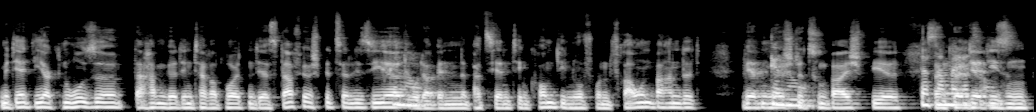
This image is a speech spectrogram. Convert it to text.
mit der Diagnose, da haben wir den Therapeuten, der ist dafür spezialisiert. Genau. Oder wenn eine Patientin kommt, die nur von Frauen behandelt werden Genau. möchte zum Beispiel, das dann könnt ihr auch. diesen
